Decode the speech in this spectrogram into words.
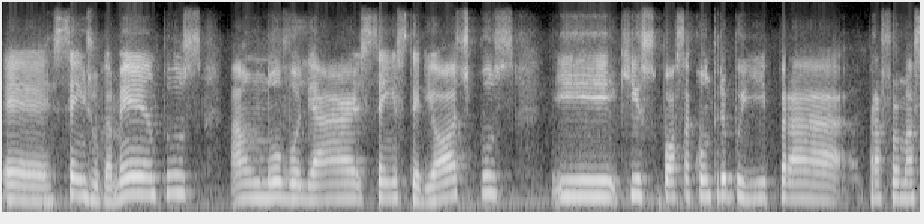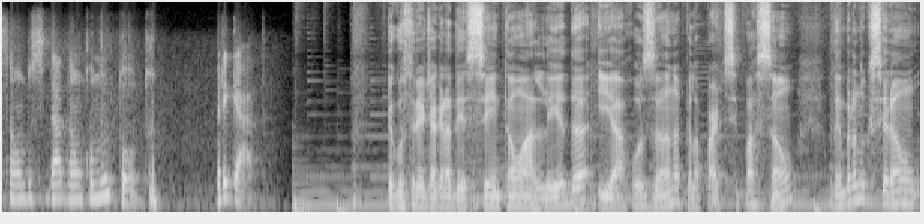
é, sem julgamentos, a um novo olhar sem estereótipos e que isso possa contribuir para a formação do cidadão como um todo. Obrigada. Eu gostaria de agradecer então a Leda e a Rosana pela participação. Lembrando que serão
